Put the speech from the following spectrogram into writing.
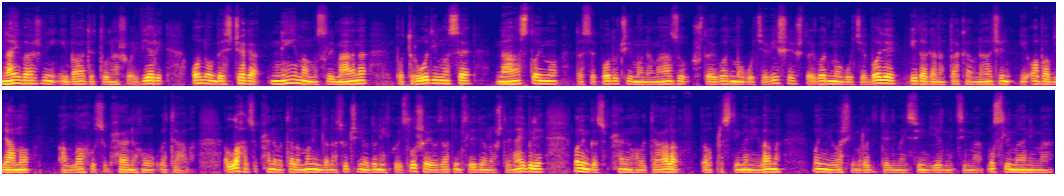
najvažniji ibadet u našoj vjeri, ono bez čega nema muslimana, potrudimo se, nastojimo da se podučimo namazu što je god moguće više, što je god moguće bolje i da ga na takav način i obavljamo Allahu subhanahu wa ta'ala. Allaha subhanahu wa ta'ala molim da nas učini od onih koji slušaju, zatim slijedi ono što je najbolje. Molim ga subhanahu wa ta'ala da oprosti meni i vama, mojim i vašim roditeljima i svim vjernicima, muslimanima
